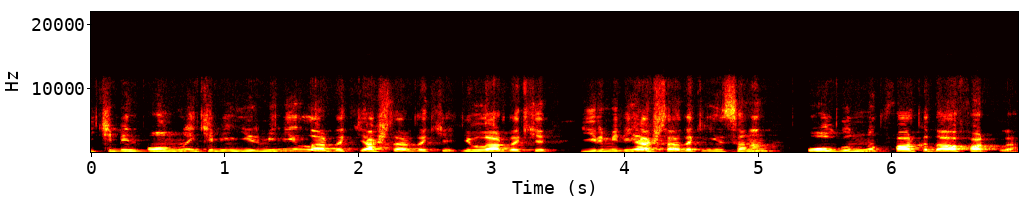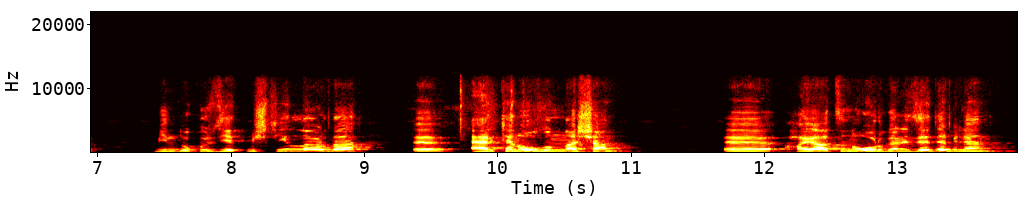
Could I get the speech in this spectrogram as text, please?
2010'lu 2020'li yıllardaki yaşlardaki yıllardaki 20'li yaşlardaki insanın olgunluk farkı daha farklı. 1970'li yıllarda e, erken olgunlaşan, e, hayatını organize edebilen,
